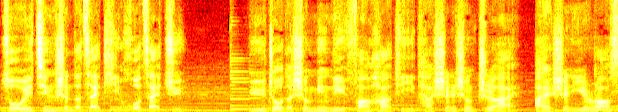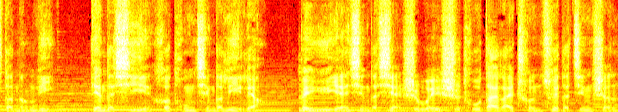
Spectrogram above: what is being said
作为精神的载体或载具。宇宙的生命力 Fahat 以它神圣之爱爱神 Eros 的能力、电的吸引和同情的力量，被预言性的显示为试图带来纯粹的精神，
